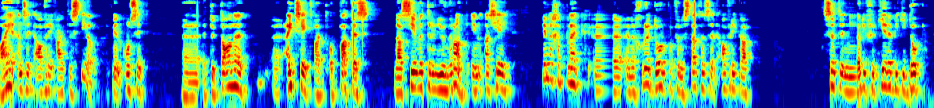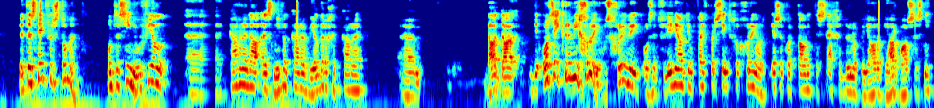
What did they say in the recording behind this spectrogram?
baie in Suid-Afrika te steel. Ek meen ons het uh, 'n totale uh, uitset wat op pad is na 7 trilljoen rand en as jy enige plek uh, in 'n groot dorp of in 'n stad in Suid-Afrika sit en jy die verkeerde bietjie dop dit is net verstommend om te sien hoeveel uh, karre daar is nuwe karre weelderige karre ehm uh, daar daar die ons ekonomie groei ons groei ons het verlede jaar teen 5% gegroei ons eerste kwartaal het te sleg gedoen op 'n jaar op jaar basis nie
